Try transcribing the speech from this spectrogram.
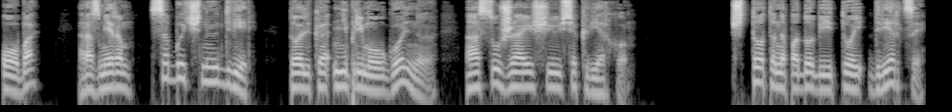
Оба размером с обычную дверь, только не прямоугольную, а сужающуюся кверху. Что-то наподобие той дверцы,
